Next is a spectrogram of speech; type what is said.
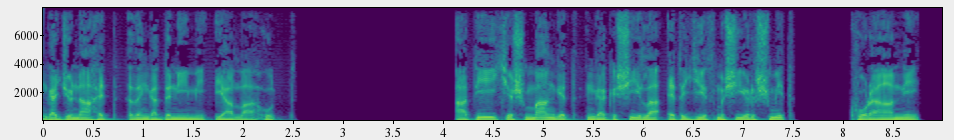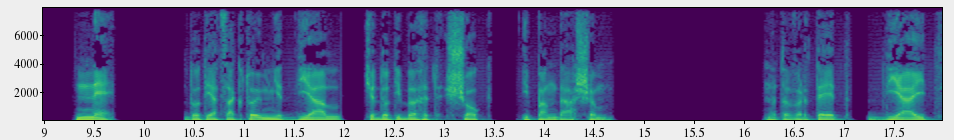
nga gjynahet dhe nga dënimi i Allahut. Atij që shmanget nga këshilla e të Gjithëmëshirshmit, Kurani, ne, do t'ia caktojmë një djall që do t'i bëhet shok i pandashëm. Në të vërtetë, djajt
